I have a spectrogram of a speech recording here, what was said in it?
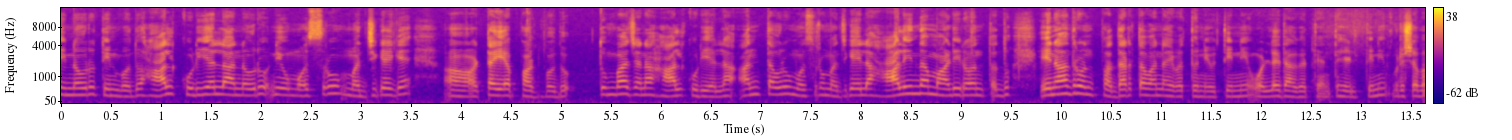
ತಿನ್ನೋರು ತಿನ್ಬೋದು. ಹಾಲು ಕುಡಿಯಲ್ಲ ಅನ್ನೋರು ನೀವು ಮೊಸರು ಮಜ್ಜಿಗೆಗೆ ಟೈ ಅಪ್ ಆಗ್ಬೋದು. ತುಂಬ ಜನ ಹಾಲು ಕುಡಿಯಲ್ಲ, ಅಂಥವರು ಮೊಸರು ಮಜ್ಜಿಗೆ ಇಲ್ಲ, ಹಾಲಿಂದ ಮಾಡಿರೋ ಅಂಥದ್ದು ಏನಾದರೂ ಒಂದು ಪದಾರ್ಥವನ್ನು ಇವತ್ತು ನೀವು ತಿನ್ನಿ ಒಳ್ಳೆಯದಾಗತ್ತೆ ಅಂತ ಹೇಳ್ತೀನಿ. ವೃಷಭ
